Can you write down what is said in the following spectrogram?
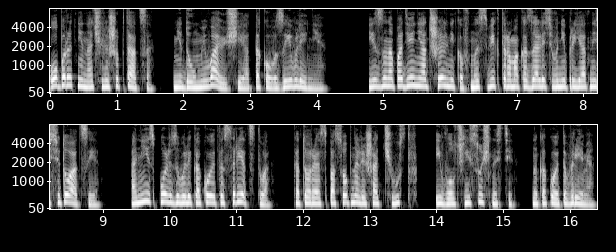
Оборотни начали шептаться, недоумевающие от такого заявления. Из-за нападения отшельников мы с Виктором оказались в неприятной ситуации. Они использовали какое-то средство, которое способно лишать чувств и волчьей сущности на какое-то время.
